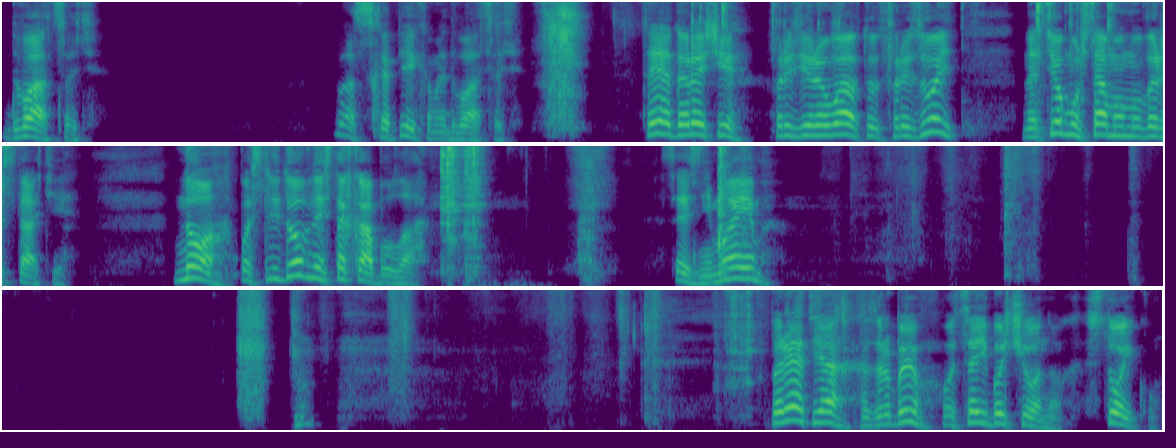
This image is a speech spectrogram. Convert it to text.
Двадцять. 20 з копійками 20. Це я, до речі, фрезерував тут фрезой на цьому ж самому верстаті. Но послідовність така була. Це знімаємо. Вперед я зробив оцей бочонок, стойку,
